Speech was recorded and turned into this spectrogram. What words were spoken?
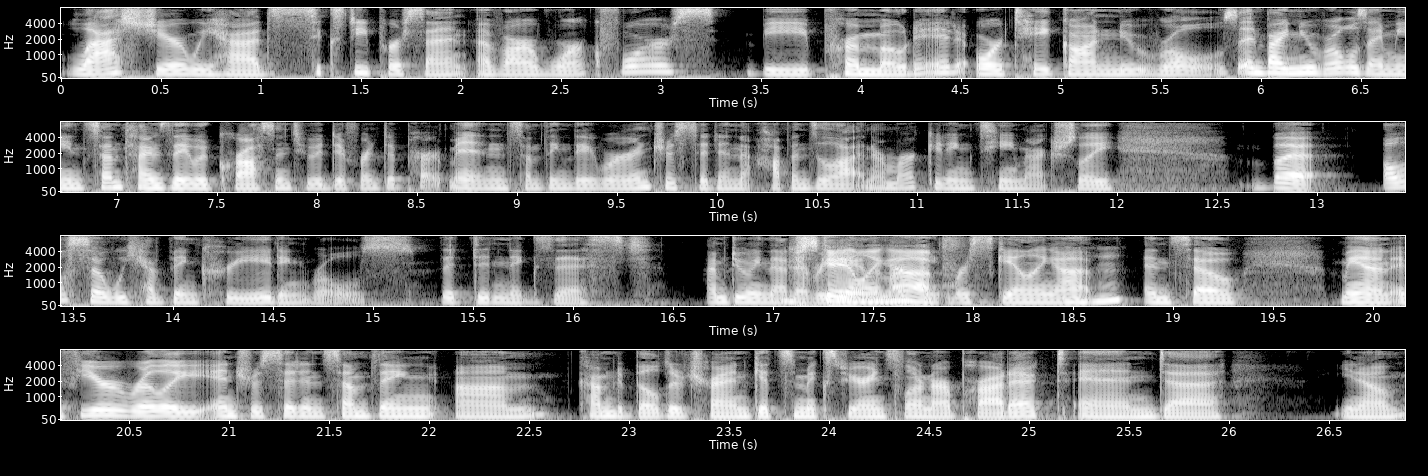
last year, we had 60% of our workforce be promoted or take on new roles. And by new roles, I mean sometimes they would cross into a different department and something they were interested in. That happens a lot in our marketing team, actually. But also we have been creating roles that didn't exist. I'm doing that You're every day scaling marketing. up. We're scaling up, and so, man, if you're really interested in something, um, come to Buildertrend, get some experience, learn our product, and uh, you know,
